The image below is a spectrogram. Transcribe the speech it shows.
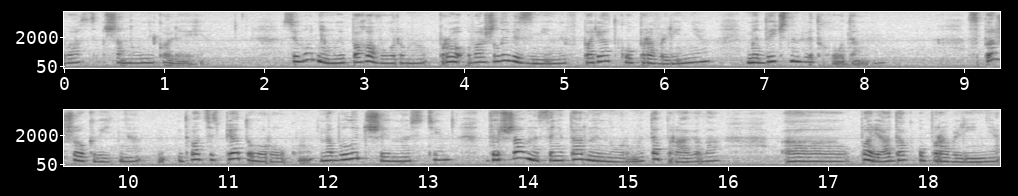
вас, шановні колеги. Сьогодні ми поговоримо про важливі зміни в порядку управління медичним відходами. З 1 квітня 2025 року набули чинності державні санітарні норми та правила порядок управління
